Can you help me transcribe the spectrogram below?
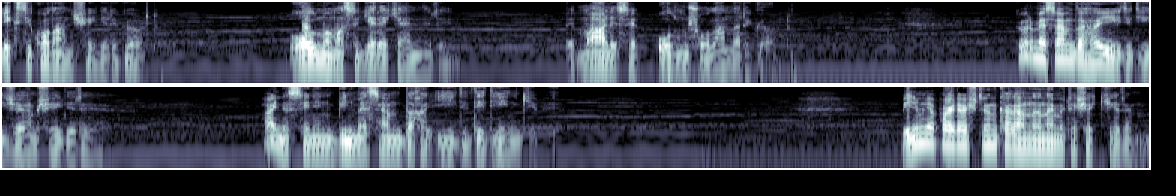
Eksik olan şeyleri gördüm. Olmaması gerekenleri, ve maalesef olmuş olanları gördüm. Görmesem daha iyiydi diyeceğim şeyleri. Aynı senin bilmesem daha iyiydi dediğin gibi. Benimle paylaştığın karanlığına müteşekkirim.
